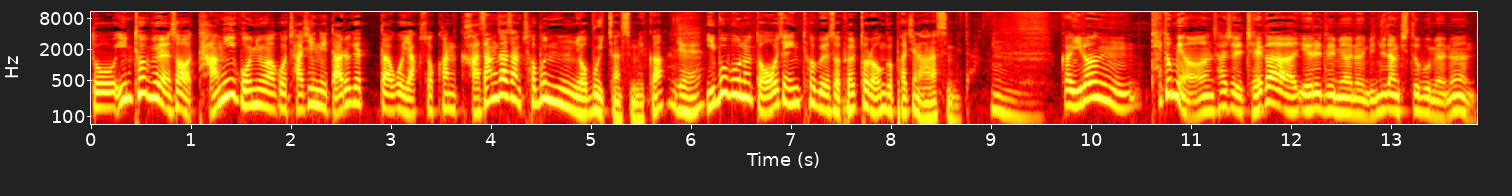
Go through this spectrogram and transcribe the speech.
또 인터뷰에서 당이 권유하고 자신이 따르겠다고 약속한 가상자산 처분 여부 있지 않습니까? 예. 이 부분은 또 어제 인터뷰에서 별도로 언급하진 않았습니다. 음. 그러니까 이런 태도면 사실 제가 예를 들면은 민주당 지도부면은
